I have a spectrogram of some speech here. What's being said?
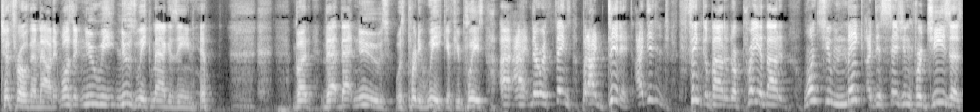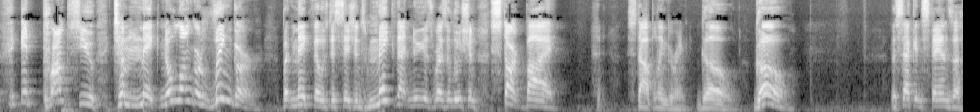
to throw them out. It wasn't New Week, Newsweek magazine. but that that news was pretty weak, if you please. I, I, there were things, but I did it. I didn't think about it or pray about it. Once you make a decision for Jesus, it prompts you to make, no longer linger, but make those decisions. Make that New Year's resolution. Start by stop lingering. Go. Go. The second stanza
